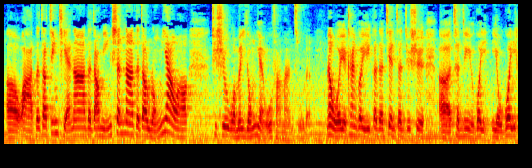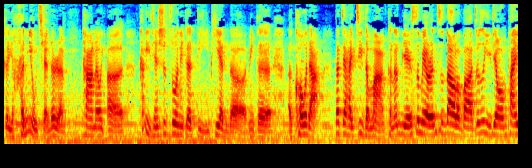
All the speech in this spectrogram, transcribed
呃哇得着金钱呐，得着名声呐，得着荣耀啊。其实我们永远无法满足的。那我也看过一个的见证，就是呃，曾经有过有过一个很有钱的人，他呢，呃，他以前是做那个底片的那个呃 Koda。大家还记得吗？可能也是没有人知道了吧。就是以前我们拍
